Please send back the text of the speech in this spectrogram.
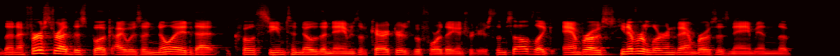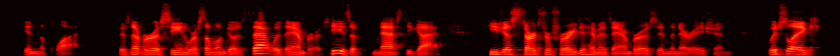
When I first read this book, I was annoyed that Kvothe seemed to know the names of characters before they introduced themselves. Like Ambrose, he never learned Ambrose's name in the in the plot. There's never a scene where someone goes, "That was Ambrose. He's a nasty guy." He just starts referring to him as Ambrose in the narration, which like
